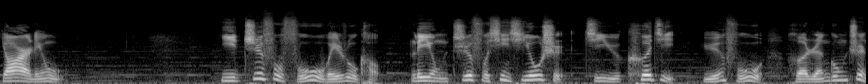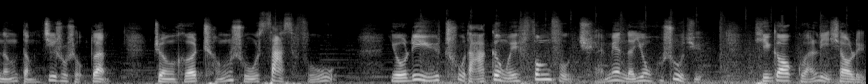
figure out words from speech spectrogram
幺二零五。以支付服务为入口。利用支付信息优势，基于科技、云服务和人工智能等技术手段，整合成熟 SaaS 服务，有利于触达更为丰富全面的用户数据，提高管理效率。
